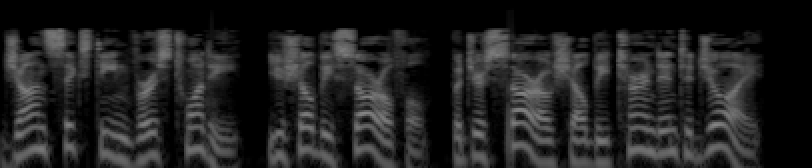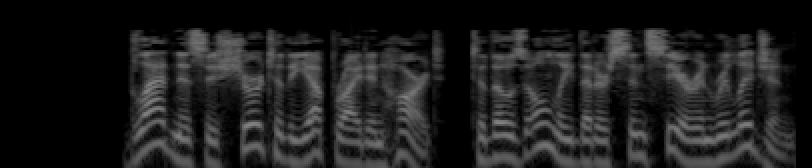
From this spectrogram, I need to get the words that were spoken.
John 16 verse 20, You shall be sorrowful, but your sorrow shall be turned into joy. Gladness is sure to the upright in heart, to those only that are sincere in religion.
